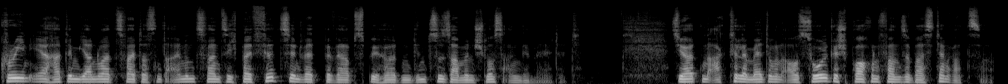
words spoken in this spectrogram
Green Air hat im Januar 2021 bei 14 Wettbewerbsbehörden den Zusammenschluss angemeldet. Sie hörten aktuelle Meldungen aus Seoul, gesprochen von Sebastian Ratzer.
